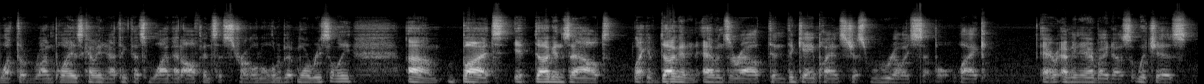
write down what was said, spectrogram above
what the run play is coming. And I think that's why that offense has struggled a little bit more recently. Um, but if Duggan's out, like if Duggan and Evans are out, then the game plan is just really simple. Like I mean, everybody knows which is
